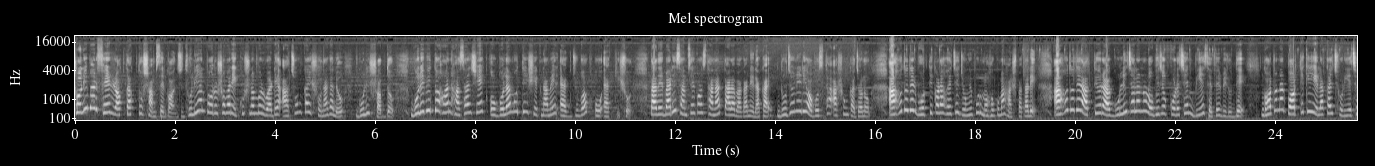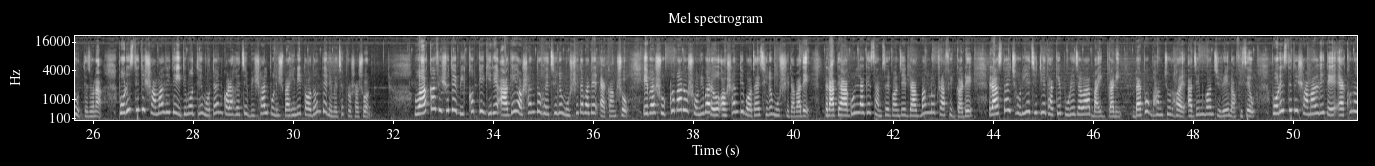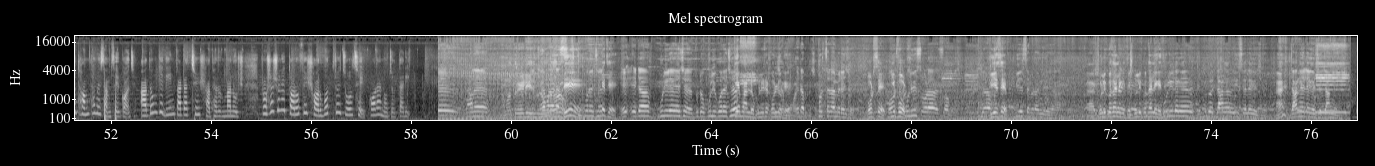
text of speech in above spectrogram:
শনিবার ফের রক্তাক্ত শামসেরগঞ্জ। ধুলিয়ান পৌরসভার একুশ নম্বর ওয়ার্ডে আচমকায় শোনা গেল গুলির শব্দ। গুলিবিদ্ধ হন হাসান শেখ ও গোলামউদ্দিন শেখ নামের এক যুবক ও এক কিশোর। তাদের বাড়ি শামসেরগঞ্জ থানার তারাবাগান এলাকায়। দুজনেরই অবস্থা আশঙ্কাজনক। আহতদের ভর্তি করা হয়েছে জঙ্গিপুর মহকুমা হাসপাতালে। আহতদের আত্মীয়রা গুলি চালানোর অভিযোগ করেছেন বিএসএফ এর বিরুদ্ধে। ঘটনার পর থেকেই এলাকায় ছড়িয়েছে উত্তেজনা। পরিস্থিতি সামাল দিতে ইতিমধ্যে মোতায়েন করা হয়েছে বিশাল পুলিশ বাহিনী তদন্তে নেমেছে প্রশাসন। ওয়াকাফ ইস্যুতে বিক্ষোভকে ঘিরে আগেই অশান্ত হয়েছিল মুর্শিদাবাদের একাংশ। এবার শুক্রবার ও শনিবারও অশান্তি বজায় ছিল মুর্শিদাবাদে। রাতে আগুন লাগে শামসেরগঞ্জের ডাকবাংলো ট্রাফিক গার্ডে। রাস্তায় ছড়িয়ে ছিটিয়ে থাকে পুড়ে যাওয়া বাইক গাড়ি। ব্যাপক ভাঙচুর হয় আজিমগঞ্জ রেল অফিসেও। পরিস্থিতি সামাল দিতে এখনও থমথমে শামসেরগঞ্জ। আতঙ্কে দিন কাটাচ্ছেন সাধারণ মানুষ। প্রশাসনের তরফে সর্বত্রই চলছে কড়া নজরদারি। মানে আমার রেডি ঝামেলাটা করেছে। এটা গুলি লেগেছে দুটো গুলি করেছে। কে মারলো? গুলিটা করল কে? এটা ফোর্সেরা মেরেছে। ফোর্সে কি ফোর্স, পুলিশ ওরা সব। বিএসএফ বিএসএফ এরা মেরে হ্যাঁ। গুলি কোথায় লেগেছে? গুলি কোথায় লেগেছে? গুলি লেগে দুটো জাঙ্গে ইসে লেগেছে। হ্যাঁ? জাঙ্গে লেগেছে জাঙে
